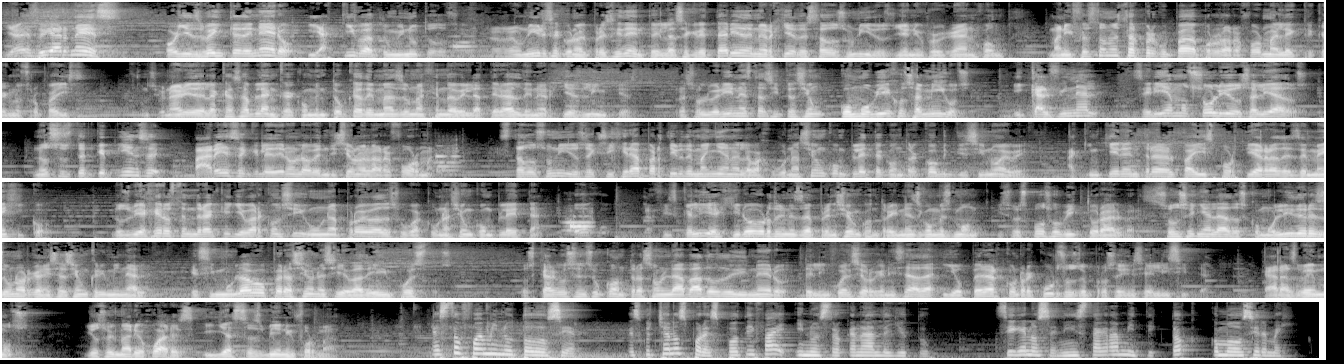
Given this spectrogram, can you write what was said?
Ya es viernes. Hoy es 20 de enero y aquí va tu minuto 12. Tras reunirse con el presidente, la secretaria de Energía de Estados Unidos, Jennifer Granholm, manifestó no estar preocupada por la reforma eléctrica en nuestro país. La funcionaria de la Casa Blanca comentó que además de una agenda bilateral de energías limpias, resolverían esta situación como viejos amigos y que al final seríamos sólidos aliados. No sé usted qué piense, parece que le dieron la bendición a la reforma. Estados Unidos exigirá a partir de mañana la vacunación completa contra COVID-19 a quien quiera entrar al país por tierra desde México. Los viajeros tendrán que llevar consigo una prueba de su vacunación completa. Ojo, la Fiscalía giró órdenes de aprehensión contra Inés Gómez Montt y su esposo Víctor Álvarez. Son señalados como líderes de una organización criminal que simulaba operaciones y evadía impuestos. Los cargos en su contra son lavado de dinero, delincuencia organizada y operar con recursos de procedencia ilícita. Caras vemos. Yo soy Mario Juárez y ya estás bien informado. Esto fue Minuto Dosier. Escúchanos por Spotify y nuestro canal de YouTube. Síguenos en Instagram y TikTok como Dosier México.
